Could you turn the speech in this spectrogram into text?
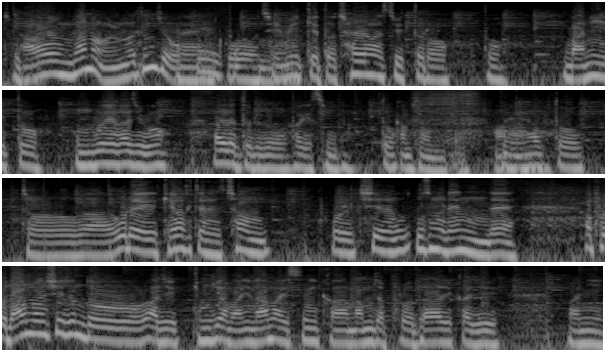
저도 아유 나는 얼마든지 오케이. 네, 그거 또 뭐. 재미있게 또 촬영할 수 있도록 또 많이 또 공부해가지고 알려드리도록 하겠습니다. 또 감사합니다. 네, 아. 또 저가 올해 개막전에서 처음 올 시즌 우승을 했는데 앞으로 남은 시즌도 아직 경기가 많이 남아 있으니까 남자 프로들 아직까지 많이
